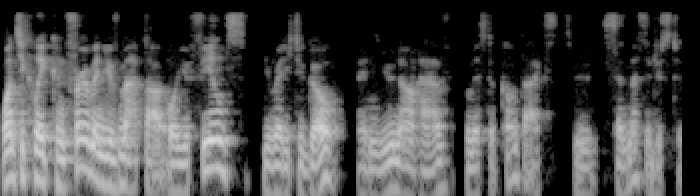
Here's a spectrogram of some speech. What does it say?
Once you click confirm and you've mapped out all your fields, you're ready to go and you now have a list of contacts to send messages to.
